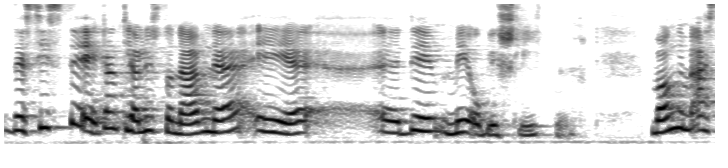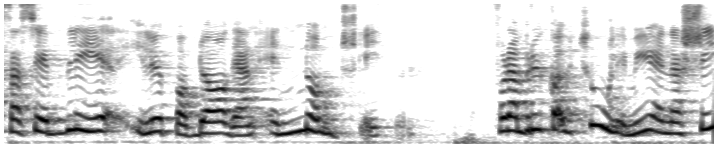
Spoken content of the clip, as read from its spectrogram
Det siste jeg egentlig har lyst til å nevne, er eh, det med å bli sliten. Mange med SSC blir i løpet av dagen enormt sliten. For de bruker utrolig mye energi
